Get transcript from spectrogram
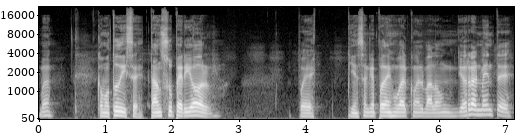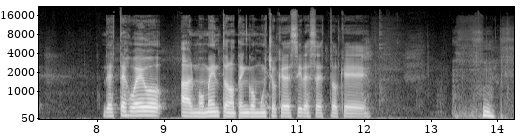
Bueno, como tú dices, tan superior, pues piensan que pueden jugar con el balón. Yo realmente de este juego, al momento no tengo mucho que decir, es esto que...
